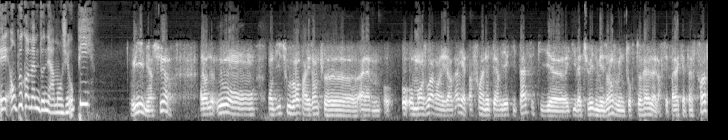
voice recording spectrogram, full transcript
Et on peut quand même donner à manger aux pies. Oui, bien sûr. Alors nous- nous, on, on dit souvent, par exemple, euh, à la, au, au mangeoir dans les jardins, il y a parfois un épervier qui passe et qui, euh, qui va tuer une mésange ou une tourterelle. Alors c'est pas la catastrophe,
